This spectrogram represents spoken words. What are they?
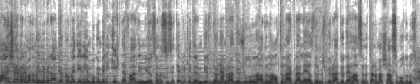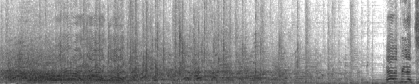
Bayce benim adım ünlü bir radyo komedyeniyim. Bugün beni ilk defa dinliyorsanız sizi tebrik ederim. Bir dönem radyoculuğuna adını altın harflerle yazdırmış bir radyo dehasını tanıma şansı buldunuz. Evet, evet, evet. Millet.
